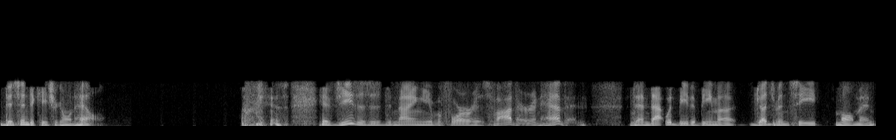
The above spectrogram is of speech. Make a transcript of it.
this indicates you're going hell. if Jesus is denying you before his Father in heaven, then that would be the Bema judgment seat moment,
